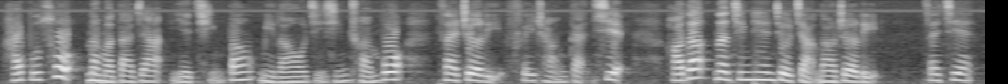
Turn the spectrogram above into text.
还不错，那么大家也请帮米兰欧进行传播，在这里非常感谢。好的，那今天就讲到这里，再见。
